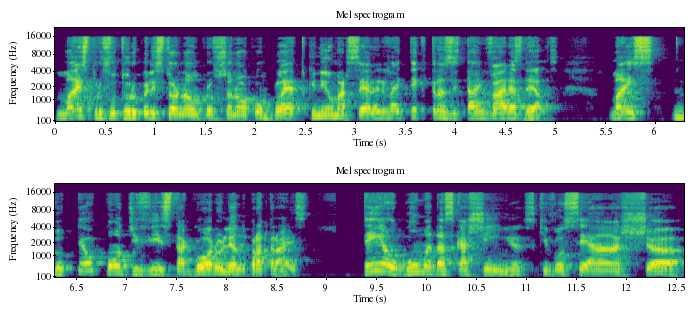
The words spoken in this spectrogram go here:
mais para o futuro, para ele se tornar um profissional completo, que nem o Marcelo, ele vai ter que transitar em várias delas. Mas, no teu ponto de vista agora, olhando para trás, tem alguma das caixinhas que você acha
